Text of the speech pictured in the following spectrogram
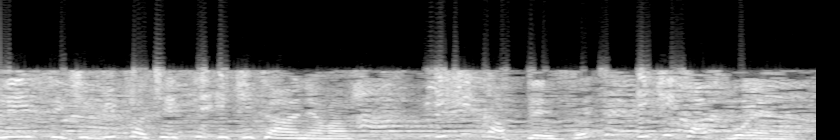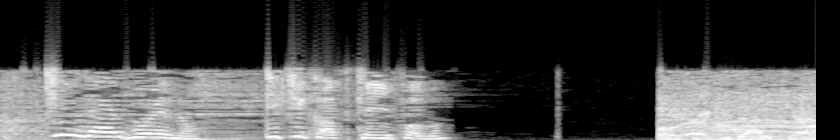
Neyse ki bir pakette iki tane var. İki kat lezzet, iki kat Bueno. Kinder Bueno. İki kat keyif alın. Orta giderken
